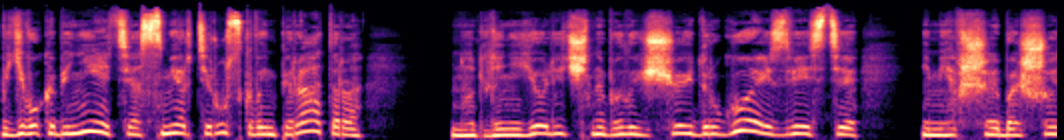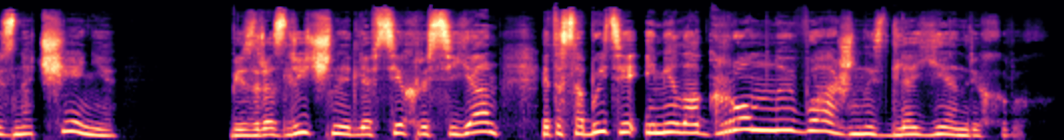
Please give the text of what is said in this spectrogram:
в его кабинете о смерти русского императора, но для нее лично было еще и другое известие, имевшее большое значение. Безразличное для всех россиян, это событие имело огромную важность для Генриховых.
